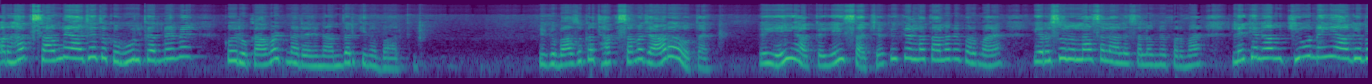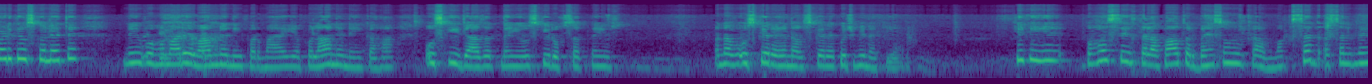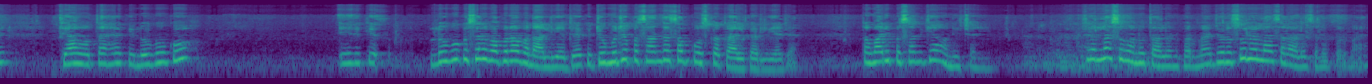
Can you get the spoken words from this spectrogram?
और हक सामने आ जाए तो कबूल करने में कोई रुकावट ना रहे, ना अंदर की, ना बाहर की। क्योंकि बाजुकत हक समझ आ रहा होता है। कि यही हक है, यही सच है। क्योंकि अल्लाह ताला ने फरमाया, या रसूलुल्लाह सल्लल्लाहु अलैहि वसल्लम ने फरमाया, लेकिन हम क्यों नहीं आगे बढ़ के उसको लेते? नहीं वो हमारे इमाम ने नहीं फरमाया या फुला ने नहीं कहा उसकी इजाज़त नहीं उसकी रुख्सत नहीं उस, ना उसके रहे ना उसके रहे कुछ भी ना किया। क्योंकि ये बहुत से इख्तलाफात और बहसों का मकसद असल में क्या होता है कि लोगों को कि लोगों को सिर्फ़ अपना बना लिया जाए कि जो मुझे पसंद है सबको उसका कायल कर लिया जाए। तो हमारी पसंद क्या होनी चाहिए? जो अल्लाह सुबहान तला ने फरमाया जो रसूल अल्लाह सल्लल्लाहु अलैहि वसल्लम फरमाया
